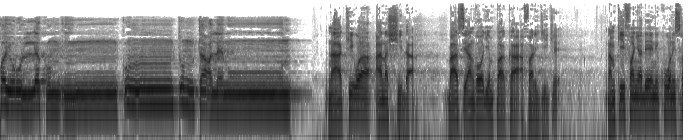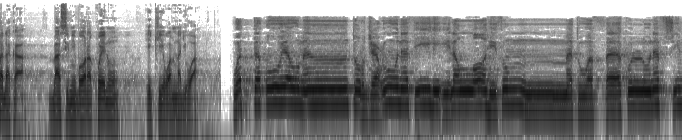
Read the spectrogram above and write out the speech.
khayrun lakum in kuntum ta'lamun. Na akiwa ana shida basi angoje mpaka afarijike na mkifanya deni kuwa ni sadaka basi ni bora kwenu ikiwa mnajua. Wattaqu yawman turja'un fihi ila Allah thumma tuwaffa kullu nafsin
